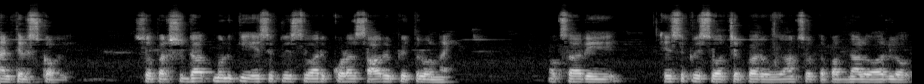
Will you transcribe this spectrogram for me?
అని తెలుసుకోవాలి. సో పరిశుద్ధాత్మునికి యేసుక్రీస్తు వారికి కూడా సారూప్యతలు ఉన్నాయి. ఒకసారి యేసుక్రీస్తు వారు చెప్పారు యాన్సూర్త పద్నాలుగు ఆరులో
